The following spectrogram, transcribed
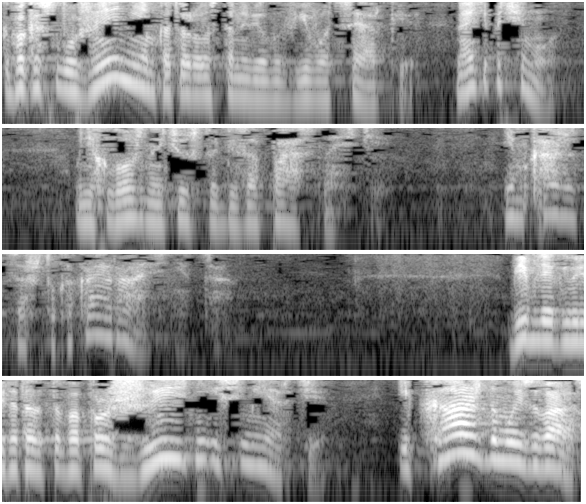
к богослужениям, которые Он установил в Его церкви. Знаете почему? У них ложное чувство безопасности. Им кажется, что какая разница? Библия говорит, это, вопрос жизни и смерти. И каждому из вас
